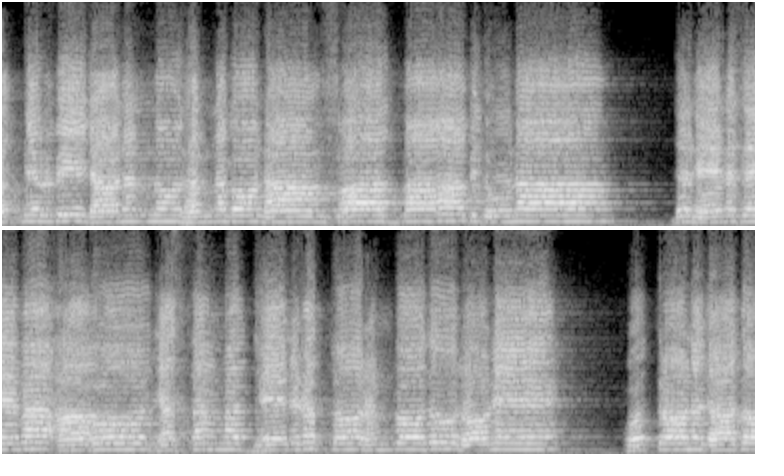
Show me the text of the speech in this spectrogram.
अग्निर्वीजानन्नो धर्नगो नाम् स्वात्मा पितूना। जनेन सेव आहो सम्मध्ये निषत्तो रण्वो दूरोणे पुत्रो न जातो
